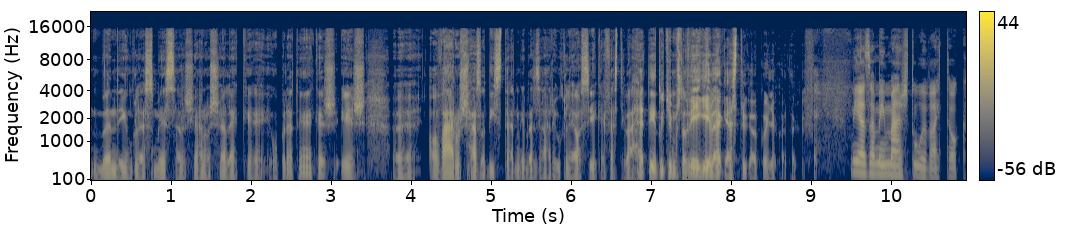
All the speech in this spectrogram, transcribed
vendégünk lesz Mészáros János Elek operaténekes, és ö, a Városháza disztermébe zárjuk le a Székelyfesztivál hetét, úgyhogy most a végével kezdtük akkor gyakorlatilag. Mi az, ami már túl vagytok?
